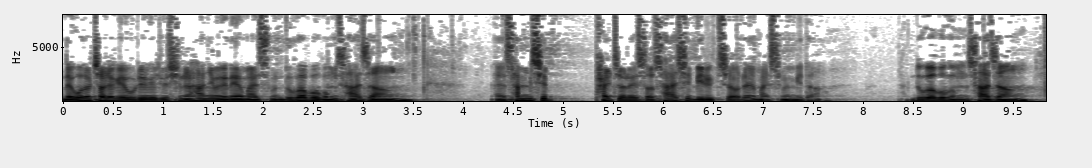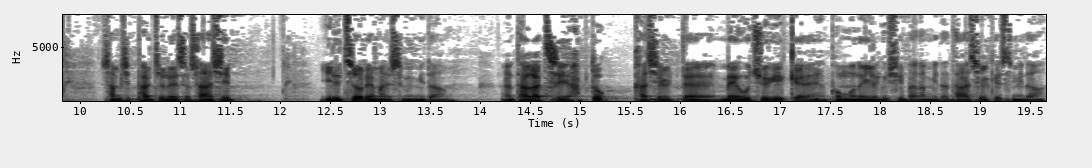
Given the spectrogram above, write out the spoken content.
네, 오늘 저녁에 우리에게 주시는 하나님의 은혜의 말씀은 누가복음 4장 38절에서 41절의 말씀입니다. 누가복음 4장 38절에서 41절의 말씀입니다. 다 같이 합독 하실 때 매우 주의 깊게 본문을 읽으시기 바랍니다. 다 같이 읽겠습니다.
